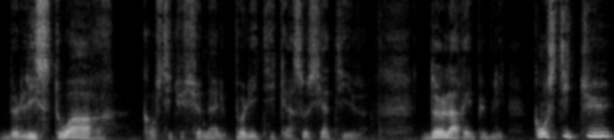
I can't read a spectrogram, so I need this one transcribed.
de l'histoire constitutionnelle, politique, associative de la République constitue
